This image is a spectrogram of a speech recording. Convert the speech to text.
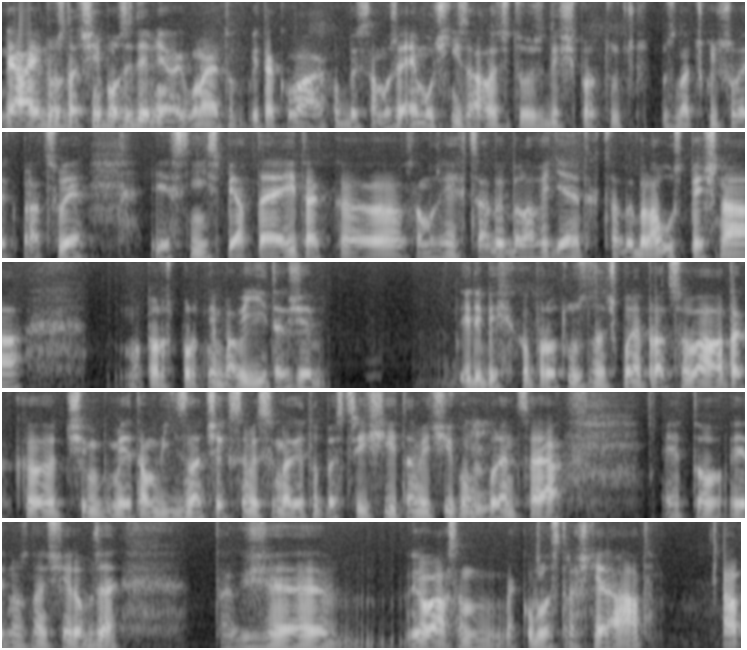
Já jednoznačně pozitivně, tak ona je to i taková jakoby, samozřejmě emoční záležitost, když pro tu značku člověk pracuje, je s ní spjatý, tak uh, samozřejmě chce, aby byla vidět, chce, aby byla úspěšná, motorsport mě baví, takže i kdybych jako pro tu značku nepracoval, tak eh, čím je tam víc značek, si myslím, tak je to pestřejší, je tam větší konkurence a je to jednoznačně dobře. Takže jo, já jsem jako byl strašně rád a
